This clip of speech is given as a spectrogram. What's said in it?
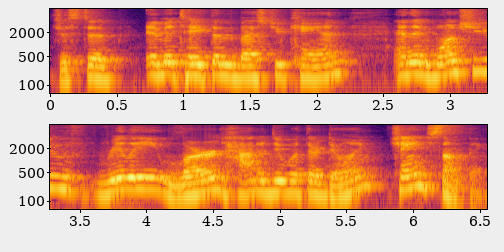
just to imitate them the best you can. And then once you've really learned how to do what they're doing, change something.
